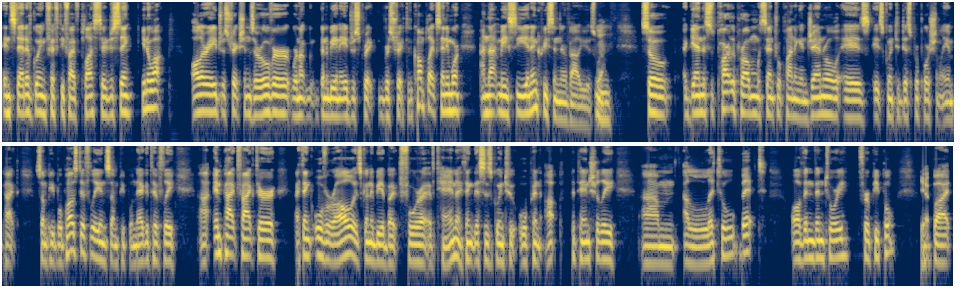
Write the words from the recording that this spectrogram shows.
instead of going 55 plus, they're just saying, you know what? All our age restrictions are over. We're not going to be an age restrict- restricted complex anymore. And that may see an increase in their value as well. Mm. So again, this is part of the problem with central planning in general is it's going to disproportionately impact some people positively and some people negatively. Uh, impact factor, I think overall is going to be about four out of 10. I think this is going to open up potentially um, a little bit of inventory for people, Yep. but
